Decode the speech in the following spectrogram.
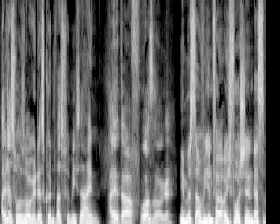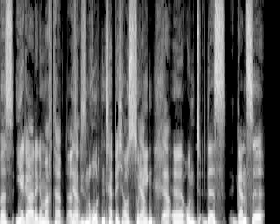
Altersvorsorge, das könnte was für mich sein. Alter, Vorsorge. Ihr müsst auf jeden Fall euch vorstellen, das, was ihr gerade gemacht habt, also Ja. diesen roten Teppich auszulegen Ja, äh, und das Ganze,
